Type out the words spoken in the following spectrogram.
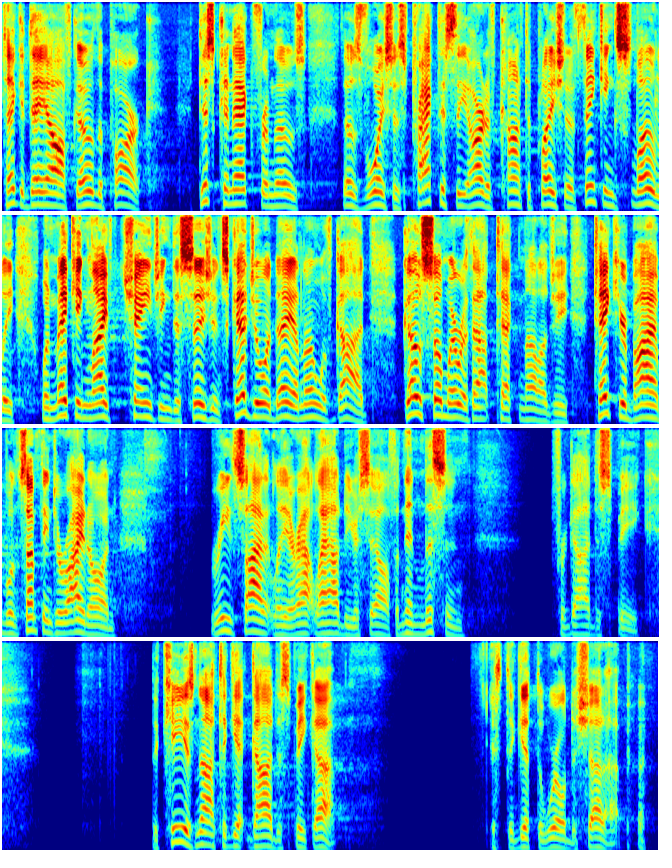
Take a day off, go to the park. Disconnect from those, those voices. Practice the art of contemplation, of thinking slowly when making life changing decisions. Schedule a day alone with God. Go somewhere without technology. Take your Bible and something to write on. Read silently or out loud to yourself, and then listen for God to speak. The key is not to get God to speak up, it's to get the world to shut up.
